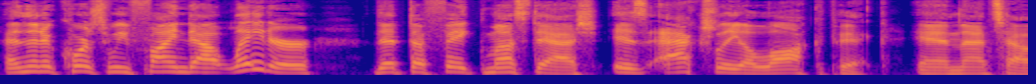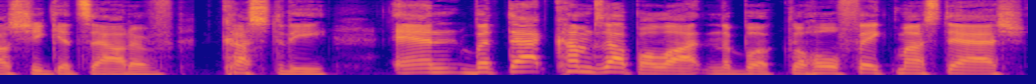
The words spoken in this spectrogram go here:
And then, of course, we find out later that the fake mustache is actually a lockpick. And that's how she gets out of custody. And, but that comes up a lot in the book, the whole fake mustache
